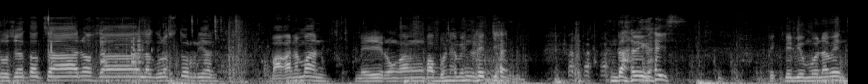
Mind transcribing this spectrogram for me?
So shoutout sa ano sa Laguna Store yan. Baka naman mayroon kang pabunamin ulit yan. Ang dali guys. Effective yung bunamin.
